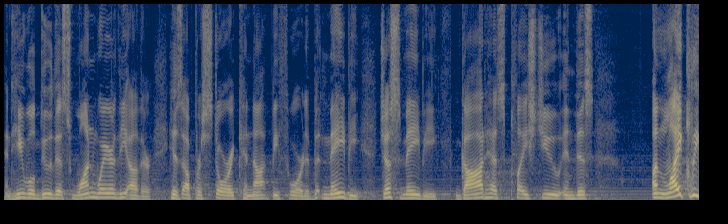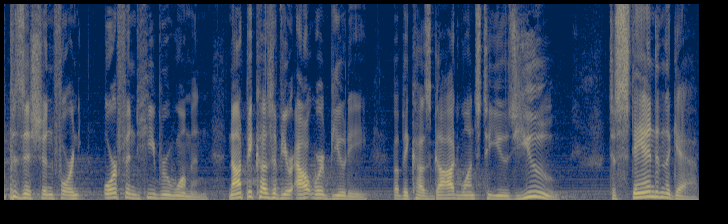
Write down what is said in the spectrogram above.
And he will do this one way or the other. His upper story cannot be thwarted. But maybe, just maybe, God has placed you in this unlikely position for an orphaned Hebrew woman, not because of your outward beauty, but because God wants to use you to stand in the gap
